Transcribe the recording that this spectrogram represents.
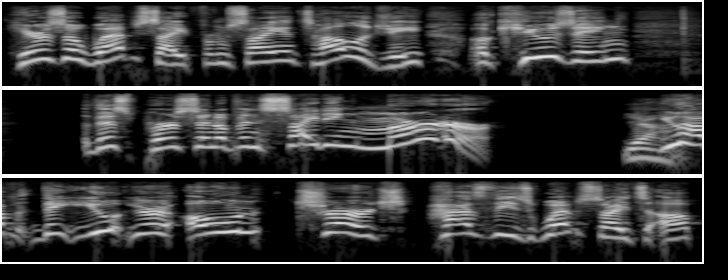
Here's a website from Scientology accusing this person of inciting murder. Yeah. You have that you your own church has these websites up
